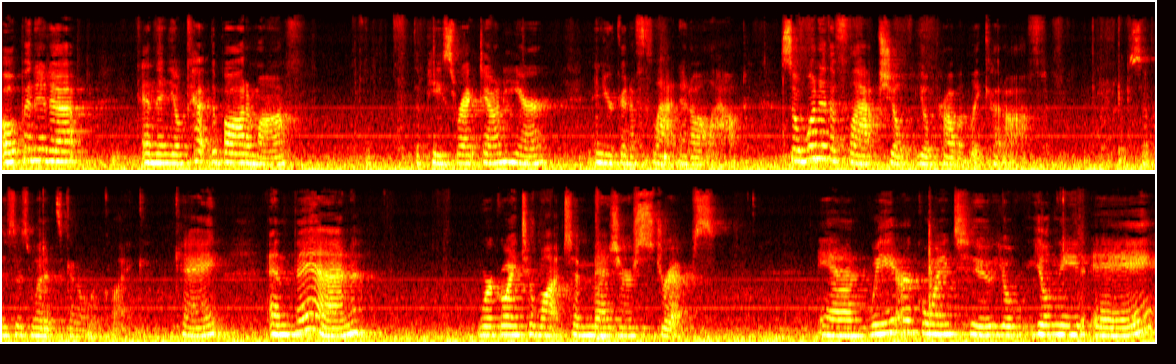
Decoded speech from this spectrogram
open it up, and then you'll cut the bottom off the piece right down here and you're gonna flatten it all out. So one of the flaps you'll, you'll probably cut off. So this is what it's gonna look like, okay? And then we're going to want to measure strips. And we are going to, you'll, you'll need a,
